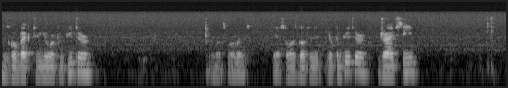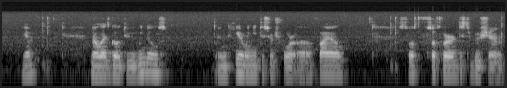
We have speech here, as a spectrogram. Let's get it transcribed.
let's go back to your computer. Last moment. Yeah so let's go to your computer drive C. Yeah now let's go to Windows. And here we need to search for a file software distribution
